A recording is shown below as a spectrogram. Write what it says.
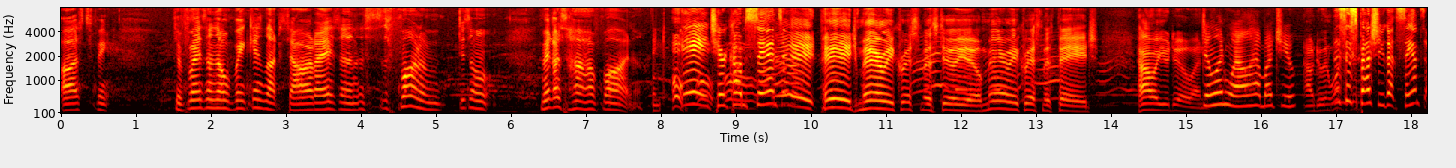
us to pick different on the weekends, like Saturdays, and it's just fun and just um, make us have fun. Paige, here comes Santa. Hey, Paige, Merry Christmas to you. Merry Christmas, Paige. How are you doing? Doing well. How about you? I'm doing well. This is special. You got Santa.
